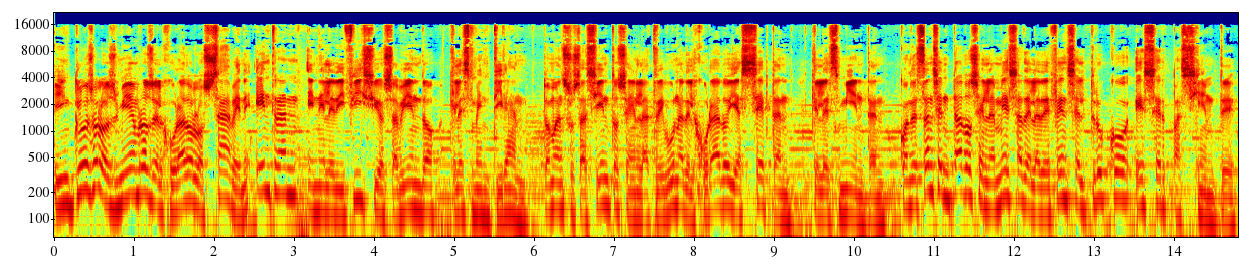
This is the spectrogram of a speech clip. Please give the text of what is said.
incluso los miembros del jurado lo saben. Entran en el edificio sabiendo que les mentirán. Toman sus asientos en la tribuna del jurado y aceptan que les mientan. Cuando están sentados en la mesa de la defensa, el truco es ser paciente,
